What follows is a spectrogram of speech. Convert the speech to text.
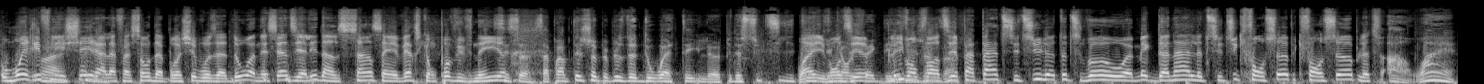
au moins réfléchir Ouais. à la façon d'approcher vos ados en essayant d'y aller dans le sens inverse qu'ils n'ont pas vu venir. C'est ça. Ça prend peut-être un peu plus de doigté, là, puis de subtilité. Ouais, ils vont dire, des- là, ils vont pouvoir dire, papa, tu sais-tu, là, toi, tu vas au euh, McDonald's, là, tu sais-tu qu'ils font ça, puis qu'ils font ça, puis là, tu fais, ah, ouais,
